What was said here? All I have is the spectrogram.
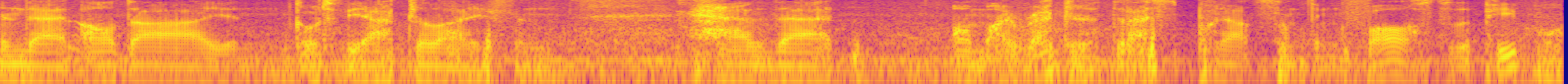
and that I'll die and go to the afterlife and have that on my record that I put out something false to the people.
